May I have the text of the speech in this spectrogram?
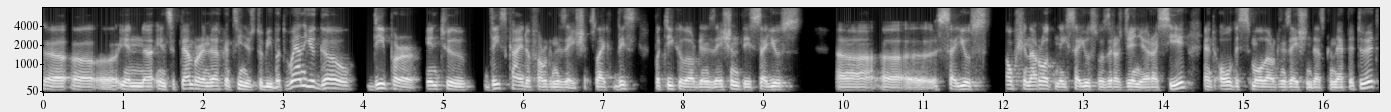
uh, uh, in uh, in September, and that continues to be. But when you go deeper into these kind of organizations, like this particular organization, the Союз Союз Общенародный Союз Возрождения России, and all the small organization that's connected to it,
